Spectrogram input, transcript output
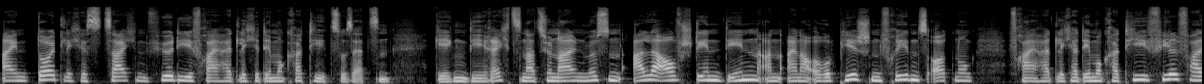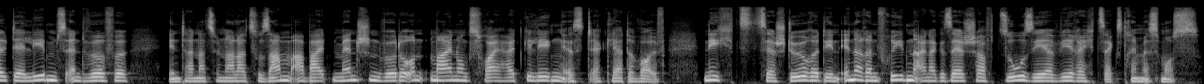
ein deutliches Zeichen für die freiheitliche Demokratie zu setzen. Gegen die Rechtsnationalen müssen alle aufstehen, denen an einer europäischen Friedensordnung, freiheitlicher Demokratie, Vielfalt der Lebensentwürfe, internationaler Zusammenarbeit, Menschenwürde und Meinungsfreiheit gelegen ist, erklärte Wolf. Nichts zerstöre den inneren Frieden einer Gesellschaft so sehr wie Rechtsextremismus.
